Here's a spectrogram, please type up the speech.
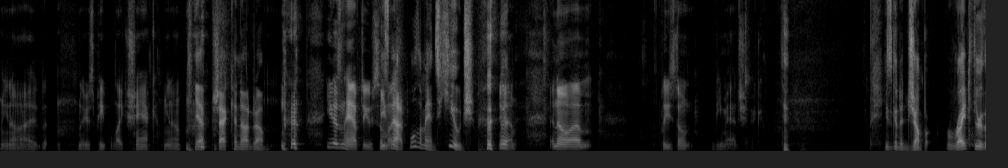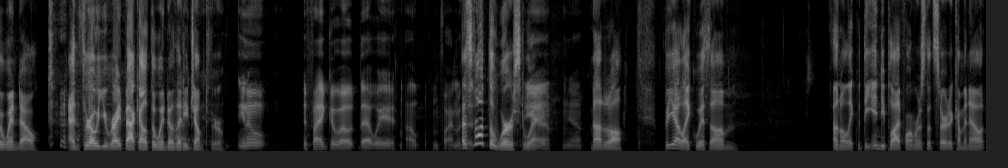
you know i there's people like Shaq, you know Yeah, Shaq cannot jump. he doesn't have to so He's much. not. Well, the man's huge. yeah no um please don't be mad Shaq He's gonna jump right through the window and throw you right back out the window that he jumped through. you know if i go out that way I'll, i'm fine with that. That's it not the worst way. yeah yeah Not at all. But yeah, like with um I don't know, like with the indie platformers that started coming out,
